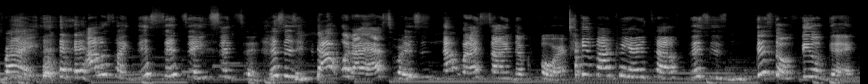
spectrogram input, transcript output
right. I was like, this sense ain't sensing. This is not what I asked for. This is not what I signed up for. Back in my parents' house, this is this don't feel good.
